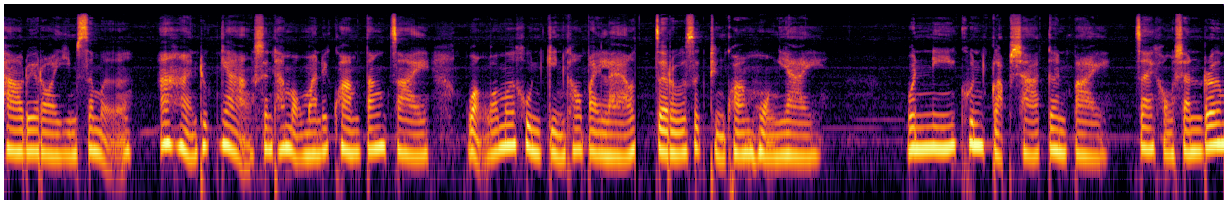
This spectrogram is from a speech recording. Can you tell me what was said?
ข้าวด้วยรอยยิ้มเสมอ อาหารทุกอย่างฉันทำออกมาด้วยความตั้งใจ หวังว่าเมื่อคุณกินเข้าไปแล้ว จะรู้สึกถึงความห่วงใย วันนี้คุณกลับช้าเกินไป ใจของฉันเริ่ม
